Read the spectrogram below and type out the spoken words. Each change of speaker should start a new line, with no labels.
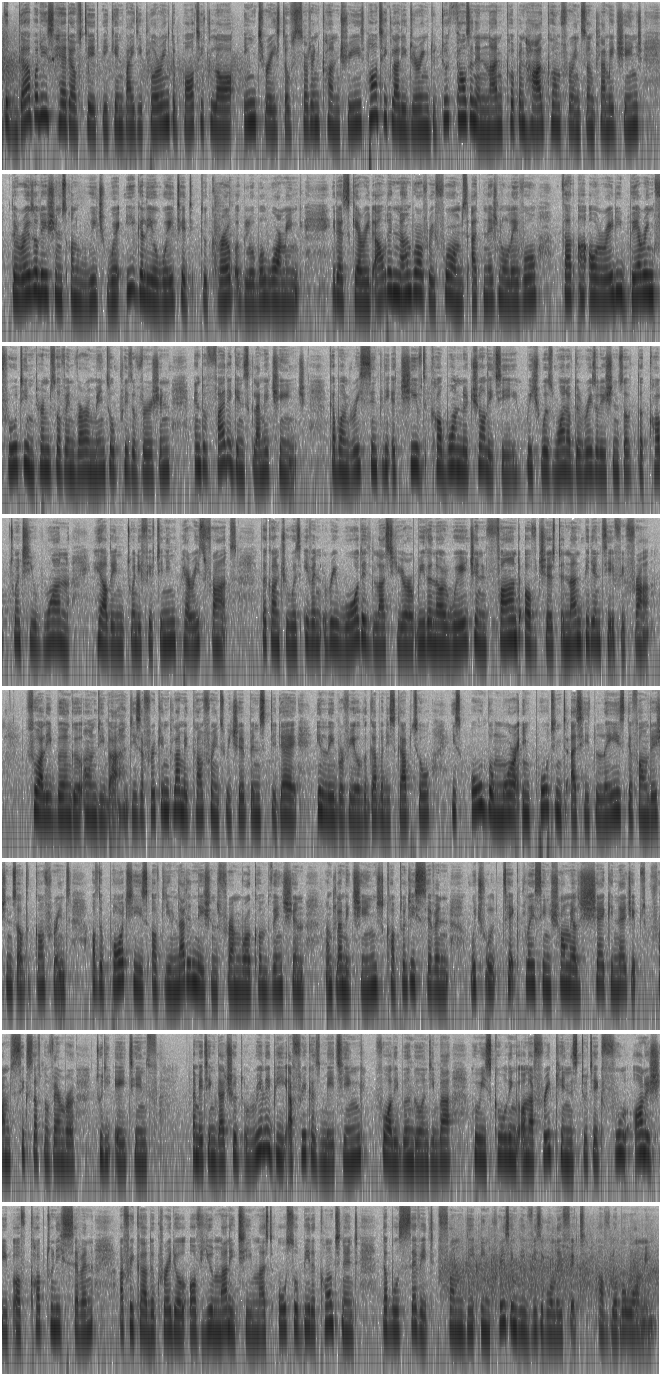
The Gabonese head of state began by deploring the particular interest of certain countries, particularly during the 2009 Copenhagen Conference on Climate Change, the resolutions on which were eagerly awaited to curb global warming. It has carried out a number of reforms at national level that are already bearing fruit in terms of environmental preservation and the fight against climate change. Gabon recently achieved carbon neutrality, which was one of the resolutions of the COP21 held in 2015 in Paris, France. The country was even rewarded last year with a Norwegian fund of just 9 billion CFA francs. For Ali Bongo Ondimba, this African Climate Conference, which happens today in Libreville, the Gabonese capital, is all the more important as it lays the foundations of the conference of the parties of the United Nations Framework Convention on Climate Change, COP27, which will take place in Sharm el-Sheikh in Egypt from 6th of November to the 18th a meeting that should really be Africa's meeting for Ali Bongo Ondimba, who is calling on Africans to take full ownership of COP27. Africa, the cradle of humanity, must also be the continent that will save it from the increasingly visible effect of global warming.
